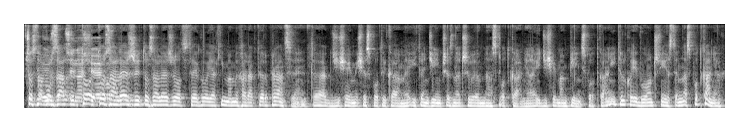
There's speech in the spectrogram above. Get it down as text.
czy To znowu już za, zaczyna to, się... to, zależy, to zależy od tego, jaki mamy charakter pracy. Tak, dzisiaj my się spotykamy i ten dzień przeznaczyłem na spotkania i dzisiaj mam pięć spotkań i tylko i wyłącznie jestem na spotkaniach.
